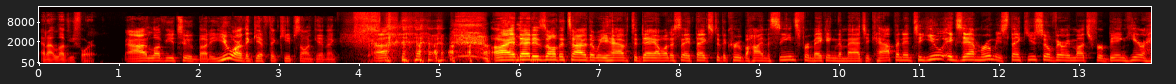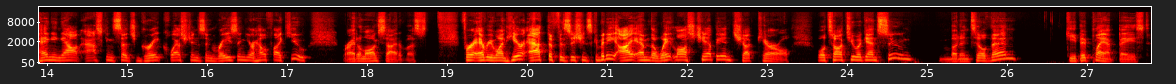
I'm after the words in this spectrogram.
and I love you for it. I love you too, buddy. You are the gift that keeps on giving. Uh, all right, that is all the time that we have today. I want to say thanks to the crew behind the scenes for making the magic happen. And to you, exam roomies, thank you so very much for being here, hanging out, asking such great questions, and raising your health IQ right alongside of us. For everyone here at the Physicians Committee, I am the weight loss champion, Chuck Carroll. We'll talk to you again soon. But until then, keep it plant based.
